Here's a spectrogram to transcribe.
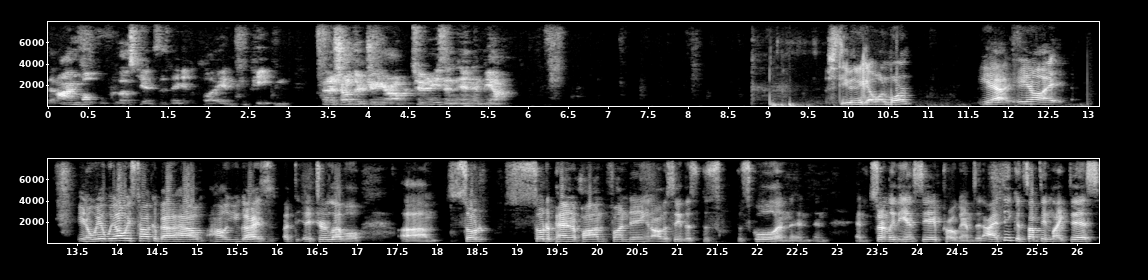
then I'm hopeful for those kids that they get to play and compete and finish out their junior opportunities and, and, and beyond. Stephen, you got one more? Yeah, you know, I, you know, we, we always talk about how how you guys at, the, at your level, um, so so dependent upon funding and obviously this the, the school and, and and and certainly the NCAA programs. And I think in something like this,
